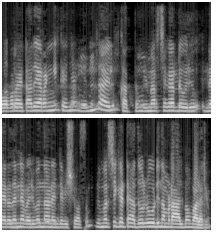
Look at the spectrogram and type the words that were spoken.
ഓവറായിട്ട് അത് ഇറങ്ങിക്കഴിഞ്ഞാൽ എന്തായാലും കത്തും. വിമർശകരുടെ ഒരു നിര തന്നെ വരുമെന്നാണ് എന്റെ വിശ്വാസം. വിമർശിക്കട്ടെ അതോടുകൂടി നമ്മുടെ ആൽബം വളരും.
